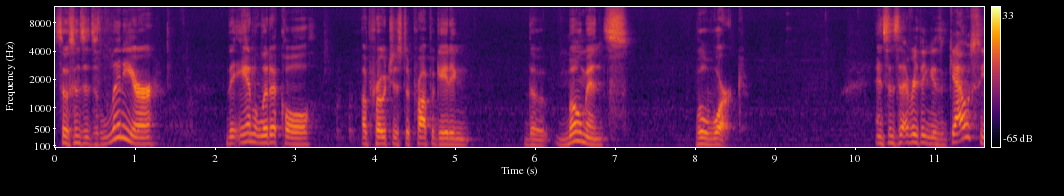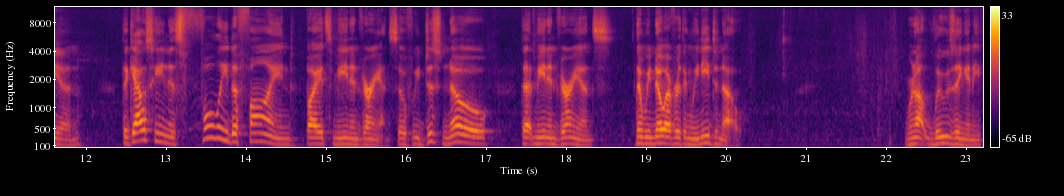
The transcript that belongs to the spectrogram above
So since it's linear, the analytical approaches to propagating the moments will work. And since everything is Gaussian, the Gaussian is fully defined by its mean and variance. So if we just know that mean and variance, then we know everything we need to know. We're not losing any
